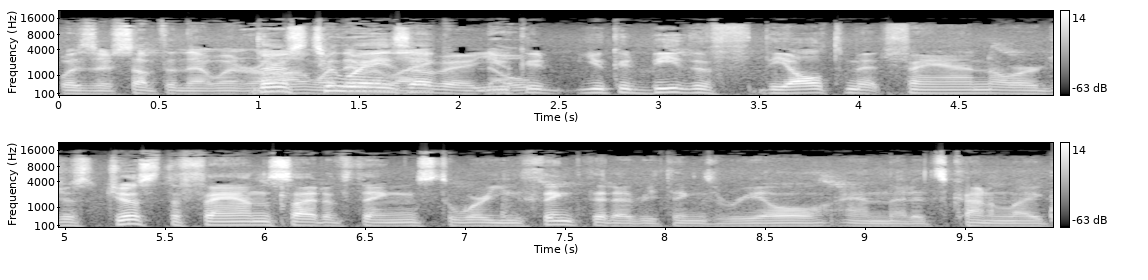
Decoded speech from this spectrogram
was there something that went wrong? There's two ways of it. "Nope"? You could you could be the the ultimate fan, or just just the fan side of things, to where you think that everything's real and that it's kind of like,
